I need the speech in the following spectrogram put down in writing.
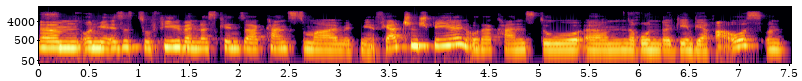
Ähm, und mir ist es zu viel, wenn das Kind sagt, kannst du mal mit mir Pferdchen spielen oder kannst du ähm, eine Runde gehen wir raus und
